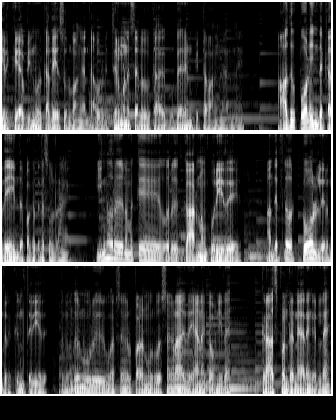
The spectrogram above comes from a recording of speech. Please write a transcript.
இருக்குது அப்படின்னு ஒரு கதையை சொல்லுவாங்க. அந்த அவருடைய திருமண செலவுக்காக குபேரன் கிட்ட வாங்கினாருன்னு. அது போல் இந்த கதையை இந்த பக்கத்தில் சொல்கிறாங்க இன்னொரு நமக்கு ஒரு காரணம் புரியுது. அந்த இடத்துல ஒரு டோல் இருந்திருக்குன்னு தெரியுது. அது வந்து நூறு வருஷங்கள் பல நூறு வருஷங்களாக இந்த யானை கவனியில் கிராஸ் பண்ணுற நேரங்களில்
